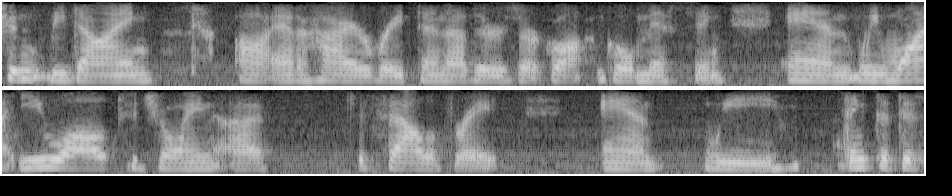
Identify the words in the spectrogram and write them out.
shouldn't be dying uh, at a higher rate than others or go, go missing. And we want you all to join us to celebrate. And we think that this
